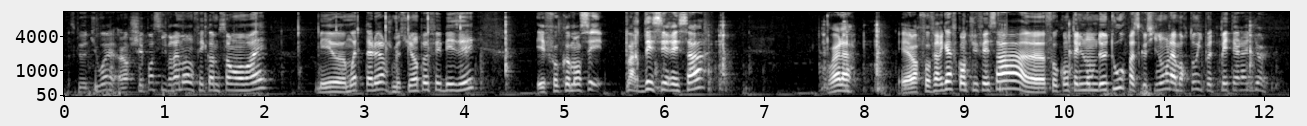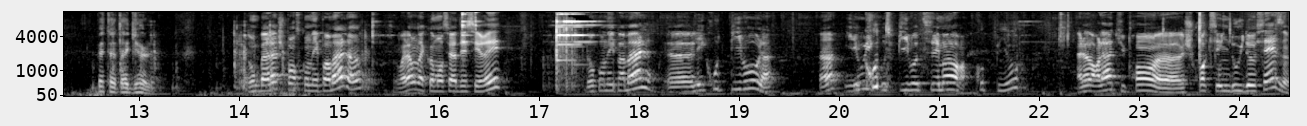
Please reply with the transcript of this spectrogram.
Parce que tu vois, alors je sais pas si vraiment on fait comme ça en vrai, mais euh, moi tout à l'heure, je me suis un peu fait baiser. Et faut commencer par desserrer ça. Voilà. Et alors, faut faire gaffe quand tu fais ça, euh, faut compter le nombre de tours, parce que sinon, la morteau, il peut te péter à la gueule. Pète à ta gueule. Donc bah là je pense qu'on est pas mal hein. Voilà on a commencé à desserrer. Donc on est pas mal. L'écrou de pivot là. Hein Il est où l'écrou de pivot de ses morts de pio Alors là tu prends, euh, je crois que c'est une douille de 16.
